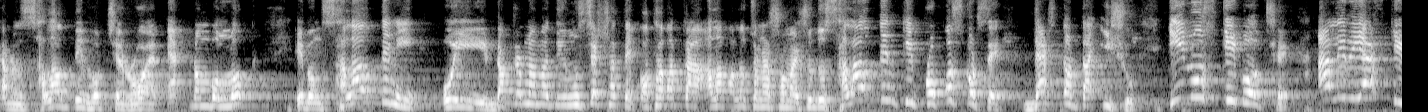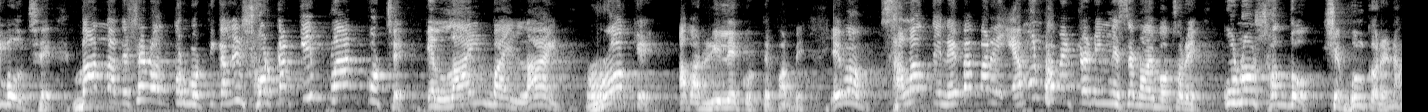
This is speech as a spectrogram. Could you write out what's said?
কারণ সালাউদ্দিন হচ্ছে রয়ের এক নম্বর লোক এবং সালাউদ্দিনই ওই ডক্টর মোহাম্মদ ইউনুসের সাথে কথাবার্তা, আলাপ আলোচনার সময় শুধু সালাউদ্দিন কি প্রপোজ করছে? That's not the issue Inus কি বলছে? আলিরিয়াস কি বলছে? বাংলাদেশের অন্তর্বর্তীকালীন সরকার কি প্ল্যান করছে? এ লাইন বাই লাইন রকে আবার রিলে করতে পারবে। এবং সালাউদ্দিন এ ব্যাপারে এমন ভাবে ট্রেনিং নিয়েছে নয় বছরে, কোনো শব্দ সে ভুল করে না।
